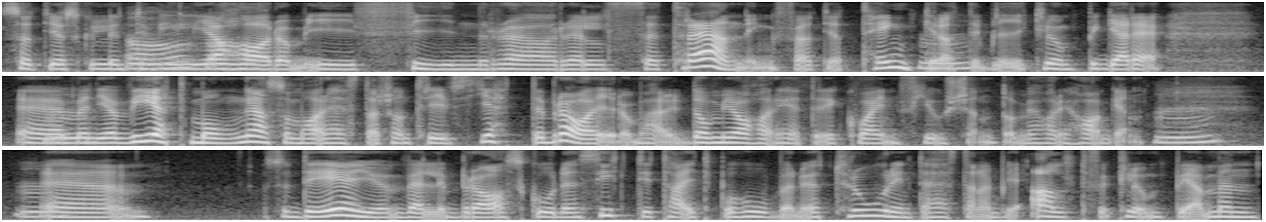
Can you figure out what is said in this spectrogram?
Så att jag skulle inte Ja, vilja ja. ha dem i fin rörelseträning för att jag tänker Mm. att det blir klumpigare. Eh, Mm. Men jag vet många som har hästar som trivs jättebra i de här. De jag har heter Equine Fusion, de jag har i hagen. Mm. Mm. Eh, så det är ju en väldigt bra sko, den sitter tight på hoven och jag tror inte hästarna blir allt för klumpiga men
